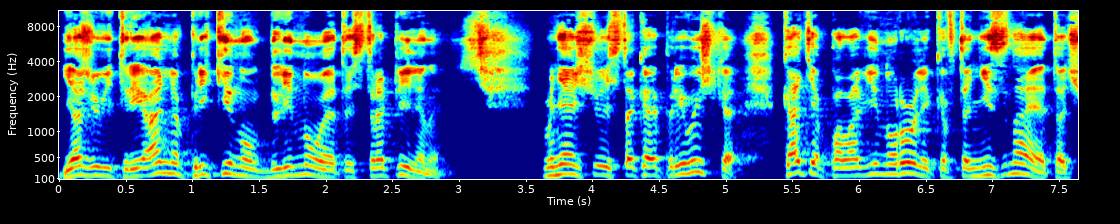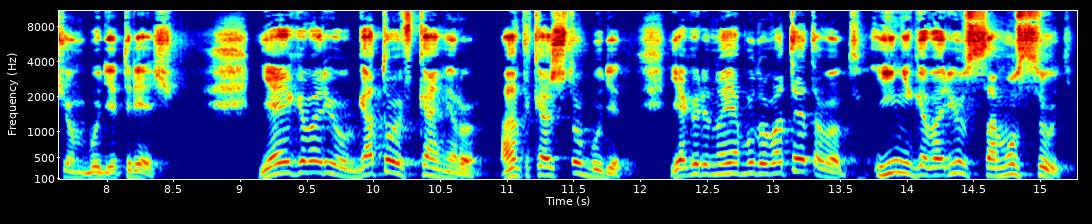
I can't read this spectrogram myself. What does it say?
Я же ведь реально прикинул длину этой стропилины. У меня еще есть такая привычка. Катя половину роликов-то не знает, о чем будет речь. Я ей говорю, готовь камеру. Она такая, что будет? Я говорю, ну я буду вот это вот. И не говорю саму суть.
